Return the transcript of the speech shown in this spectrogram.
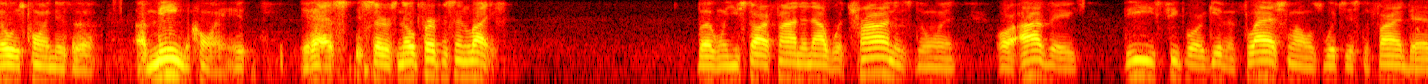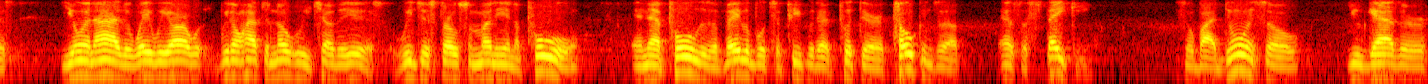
Dogecoin is a a meme coin. It it has it serves no purpose in life. But when you start finding out what Tron is doing or Aave, these people are giving flash loans, which is defined as you and I, the way we are, we don't have to know who each other is. We just throw some money in a pool, and that pool is available to people that put their tokens up as a staking. So by doing so, you gather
